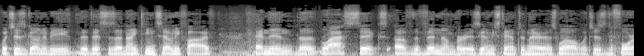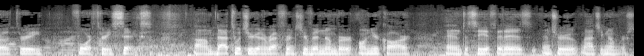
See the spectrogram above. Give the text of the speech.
which is going to be that this is a 1975. And then the last six of the VIN number is going to be stamped in there as well, which is the 403436. Um, that's what you're going to reference your VIN number on your car and to see if it is in true matching numbers.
